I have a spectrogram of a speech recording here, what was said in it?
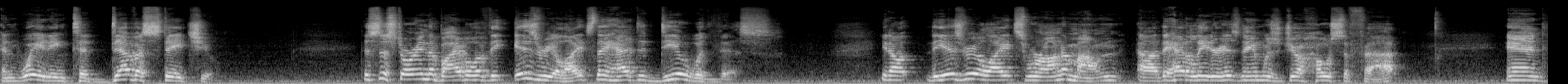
and waiting to devastate you. This is a story in the Bible of the Israelites. They had to deal with this. You know, the Israelites were on a mountain. Uh, they had a leader. His name was Jehoshaphat. And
